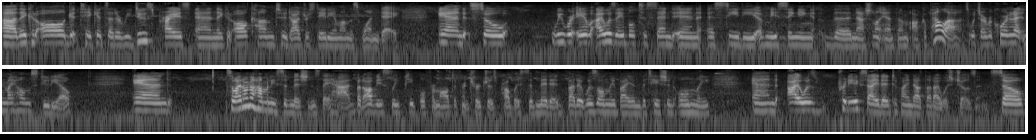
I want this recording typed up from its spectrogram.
uh, they could all get tickets at a reduced price and they could all come to Dodger Stadium on this one day. And so we were able, I was able to send in a CD of me singing the national anthem a cappella, which I recorded in my home studio. And so I don't know how many submissions they had, but obviously people from all different churches probably submitted, but it was only by invitation only. And I was pretty excited to find out that I was chosen. So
